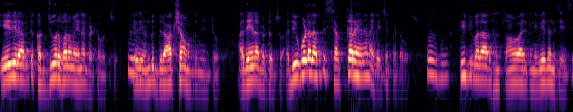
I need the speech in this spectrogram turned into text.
ఏది లేకపోతే ఖర్జూర ఫలం అయినా పెట్టవచ్చు ఏదో ఎండు ద్రాక్ష ఉంటుంది ఇంట్లో అదైనా పెట్టవచ్చు. అది కూడా లేకపోతే శర్కర అయినా నైవేద్యం పెట్టవచ్చు. తీపి పదార్థం స్వామివారికి నివేదన చేసి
